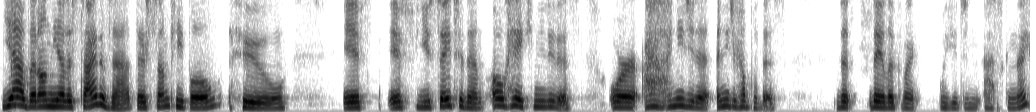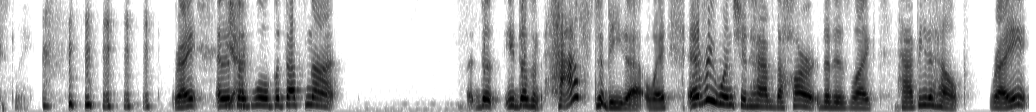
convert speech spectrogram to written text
Yeah, but on the other side of that, there's some people who if if you say to them, "Oh, hey, can you do this?" or ah, "I need you to I need your help with this." that they look like, "Well, you didn't ask nicely." right and it's yeah. like well but that's not it doesn't have to be that way everyone should have the heart that is like happy to help right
